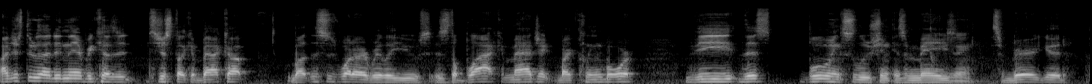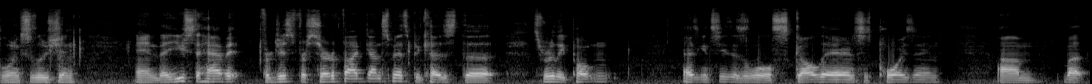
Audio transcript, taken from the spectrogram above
I just threw that in there because it's just like a backup. But this is what I really use. Is the Black Magic by Cleanbore. The this bluing solution is amazing. It's a very good bluing solution. And they used to have it for just for certified gunsmiths because the it's really potent as you can see, there's a little skull there. This is poison. Um, but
